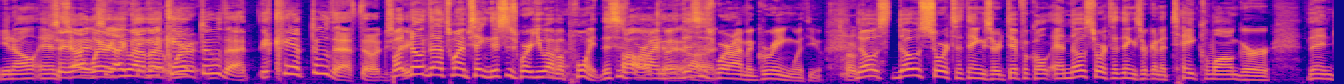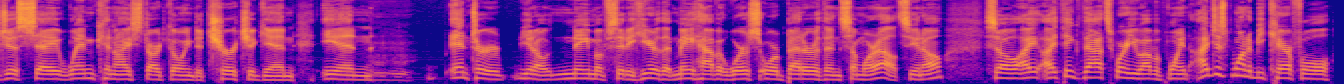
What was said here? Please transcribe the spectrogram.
You know, and See, so I, where see, you I, have you a can't where, do that. You can't do that though. Jake. but no, that's why I'm saying this is where you have a point. This is Oh, where I'm. This All is right. where I'm agreeing with you. Those those sorts of things are difficult, and those sorts of things are going to take longer than just say when can I start going to church again in. Mm-hmm. Enter, you know, name of city here that may have it worse or better than somewhere else, you know? So I, I think that's where you have a point. I just want to be careful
